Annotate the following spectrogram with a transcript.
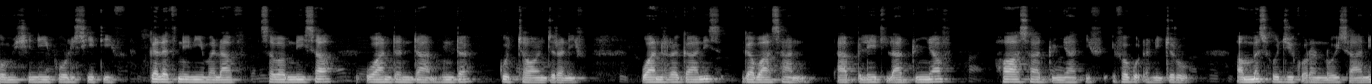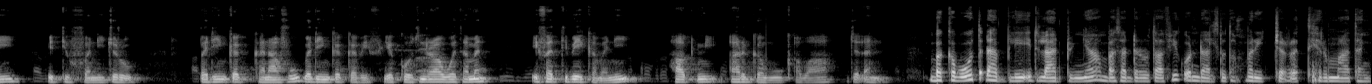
koomishinii poolisiitiif galatni ni malaaf sababni isaa waan danda'an hunda gochaa waan jiraniif. Waan irra ga'anis gabaasaan dhaabbilee idil addunyaaf hawaasa addunyaatiif ifa godhanii jiru. Ammas hojii qorannoo isaanii itti fufanii jiru. Badiin kanaafuu badiin qaqqabeef yakkootni raawwataman ifatti beekamanii haqni argamuu qabaa jedhan. Bakka bu'oota dhaabbilee idila addunyaa ambaasaadarootaa fi qondaaltota mariicha irratti hirmaatan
